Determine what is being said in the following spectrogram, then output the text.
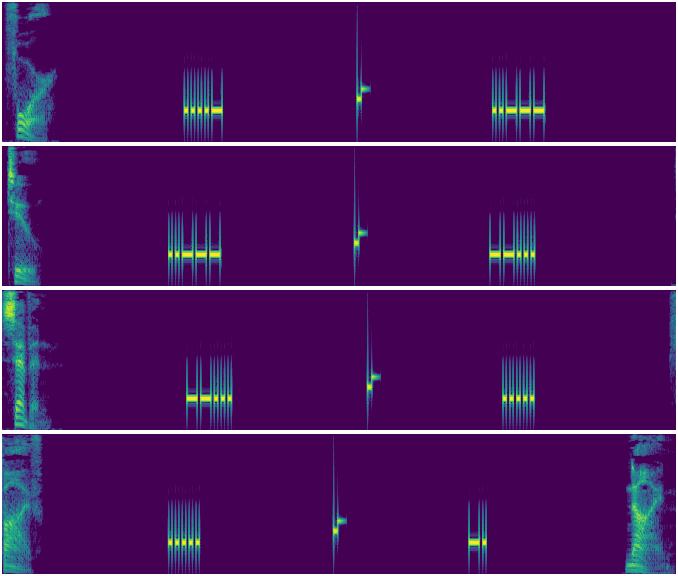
Four. Two. Seven. Five. Nine.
